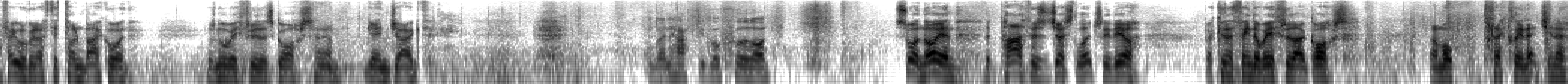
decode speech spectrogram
I think we're going to have to turn back on. There's no way through this gorse and I'm getting jagged. I'm gonna have to go full on. So annoying, the path is just literally there but I couldn't find a way through that gorse. And I'm all prickly and itchy now.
